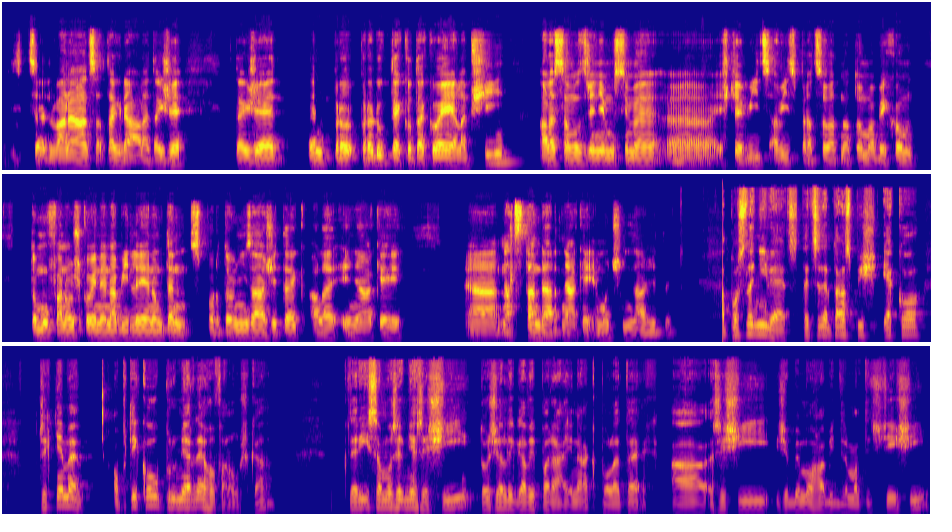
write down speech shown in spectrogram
2012 a tak dále. Takže, takže ten pro, produkt jako takový je lepší, ale samozřejmě musíme uh, ještě víc a víc pracovat na tom, abychom tomu fanouškovi nenabídli jenom ten sportovní zážitek, ale i nějaký uh, nadstandard, nějaký emoční zážitek. A poslední věc, teď se zeptám spíš jako, řekněme, optikou průměrného fanouška, který samozřejmě řeší to, že liga vypadá jinak po letech a řeší, že by mohla být dramatičtější.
